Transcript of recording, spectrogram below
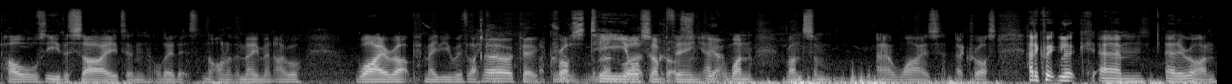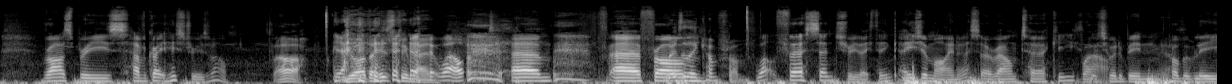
poles either side, and although that's not on at the moment, I will wire up maybe with like a, Oh, okay. a cross T or something, and one run some uh, wires across. Had a quick look um, earlier on. Raspberries have a great history as well. Ah, you are the history man. well, um, uh, from Where do they come from? well, first century, they think Asia Minor, so around Turkey, Wow. which would have been Yes. probably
